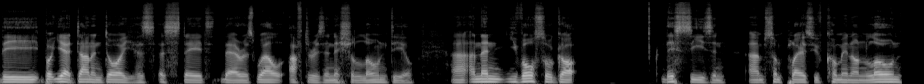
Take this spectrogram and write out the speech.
the but yeah, Dan N'Doye has, has stayed there as well after his initial loan deal, uh, and then you've also got this season um, some players who've come in on loan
